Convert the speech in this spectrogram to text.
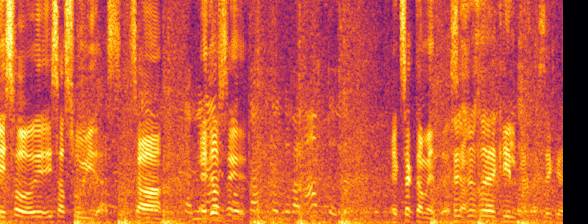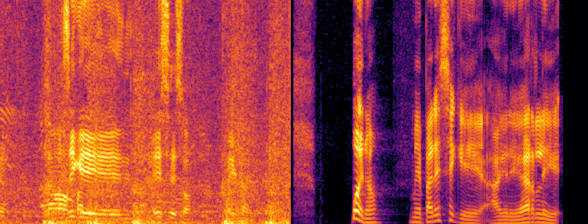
eso, esas subidas. O sea, entonces, Exactamente. yo soy de Quilmes, así que. Así que es eso. Bueno, me parece que agregarle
